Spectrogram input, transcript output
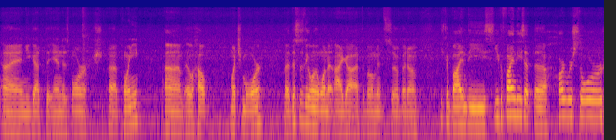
and you got the end is more uh, pointy. Um, it'll help much more. But this is the only one that I got at the moment. So, but um, you can buy these. You can find these at the hardware store,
